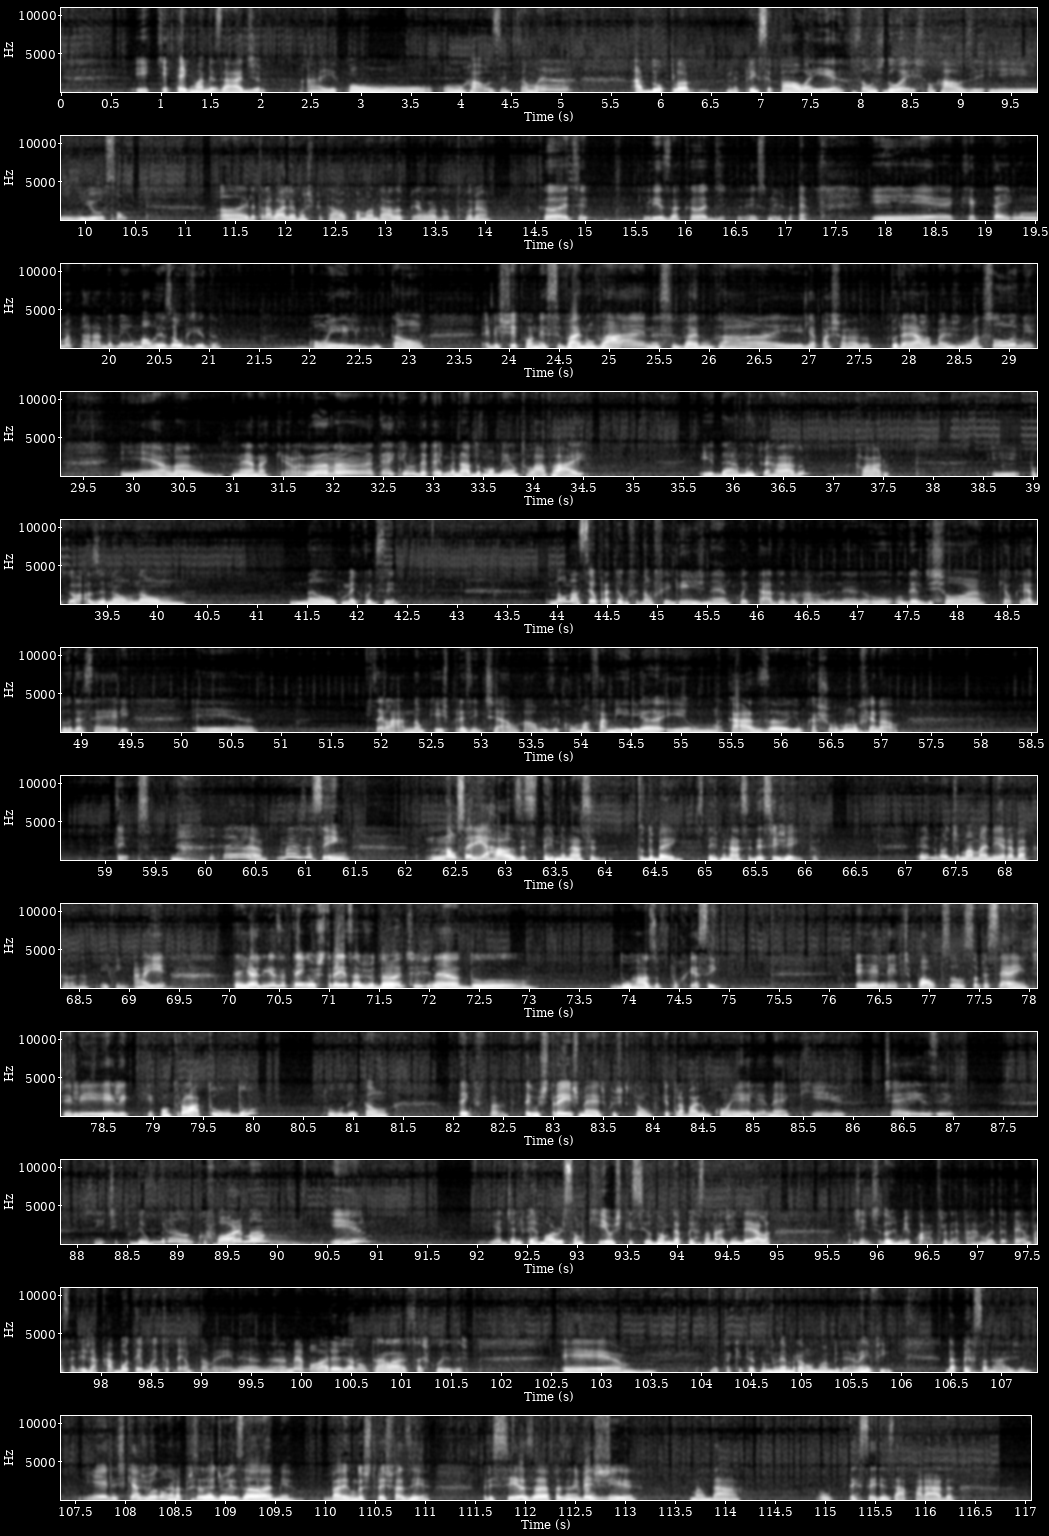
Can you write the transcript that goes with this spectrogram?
e que tem uma amizade aí com, com o House. Então é a, a dupla né, principal aí são os dois, o House e o Wilson. Uh, ele trabalha no hospital comandado pela doutora Cuddy, Lisa Cuddy, é isso mesmo, é. E que tem uma parada meio mal resolvida com ele. Então, eles ficam nesse vai não vai, nesse vai não vai. Ele é apaixonado por ela, mas não assume. E ela, né, naquela. Até que um determinado momento lá vai. E dá muito errado, claro. E porque o Ozzy não, não. Não. Como é que eu vou dizer? Não nasceu para ter um final feliz, né? Coitado do House, né? O, o David Shore, que é o criador da série, é, sei lá, não quis presentear o House com uma família e uma casa e um cachorro no final. Tenso. é, mas assim, não seria House se terminasse tudo bem, se terminasse desse jeito. Terminou de uma maneira bacana. Enfim, aí tem a Lisa, tem os três ajudantes, né, do do House, porque assim, ele tipo autossuficiente, ele ele quer controlar tudo, tudo, então tem, que, tem os três médicos que, tão, que trabalham com ele, né? Que Chase. Gente, que deu um branco. Forma e. E a Jennifer Morrison, que eu esqueci o nome da personagem dela. Gente, 2004, né? Faz muito tempo. A série já acabou, tem muito tempo também, né? A memória já não tá lá essas coisas. É... Eu tô aqui tentando lembrar o nome dela, enfim, da personagem. E eles que ajudam ela. Precisa de um exame? Vai um dos três fazer precisa fazer, em vez de mandar ou terceirizar a parada,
